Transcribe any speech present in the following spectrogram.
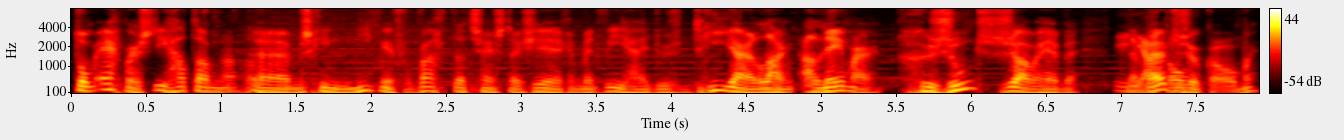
Tom Egbers die had dan eh, misschien niet meer verwacht dat zijn stagiaire met wie hij dus drie jaar lang alleen maar gezoend zou hebben naar Ja, buiten toch? zou komen.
